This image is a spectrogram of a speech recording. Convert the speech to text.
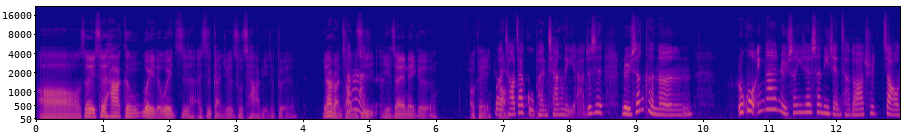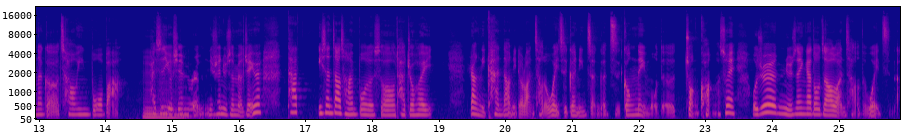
哦，所以所以它跟胃的位置还是感觉出差别就对了，因为它卵巢不是也在那个 OK 卵巢在骨盆腔里啊，就是女生可能如果应该女生一些生理检查都要去照那个超音波吧，还是有些嗯人有些女生没有见，因为她医生照超音波的时候，她就会让你看到你的卵巢的位置跟你整个子宫内膜的状况啊，所以我觉得女生应该都知道卵巢的位置啦，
